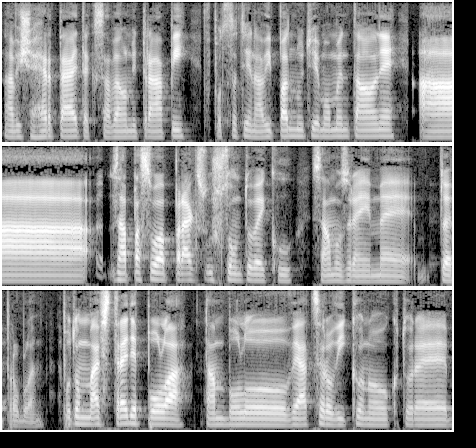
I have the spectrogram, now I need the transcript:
navyše herta aj tak sa veľmi trápi, v podstate na vypadnutie momentálne. A zápasová prax už v tomto veku, samozrejme, to je problém. Potom aj v strede pola tam bolo viacero výkonov, ktoré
